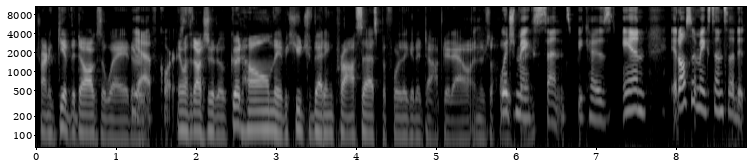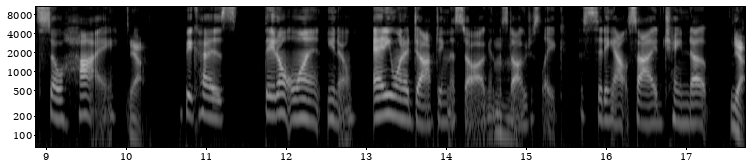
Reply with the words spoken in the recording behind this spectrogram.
trying to give the dogs away. They're, yeah, of course. They want the dogs to go to a good home. They have a huge vetting process before they get adopted out, and there's a whole Which thing. makes sense because, and it also makes sense that it's so high yeah, because they don't want, you know, anyone adopting this dog and Mm-hmm. this dog just like sitting outside chained up. yeah.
